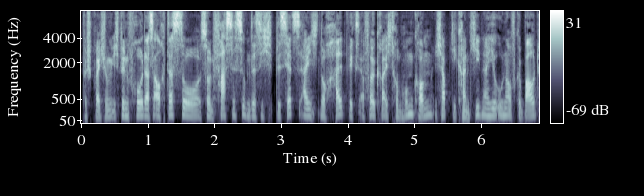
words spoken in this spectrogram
Besprechungen. Ich bin froh, dass auch das so, so ein Fass ist, um das ich bis jetzt eigentlich noch halbwegs erfolgreich drum rumkomme. Ich habe die Kantina hier unaufgebaut.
